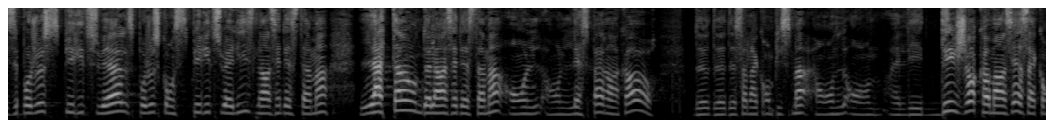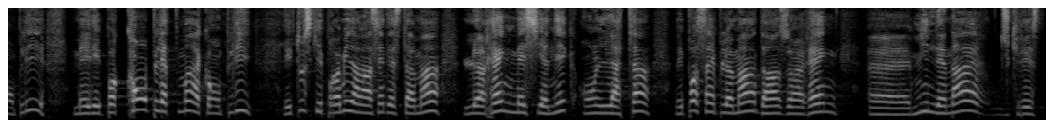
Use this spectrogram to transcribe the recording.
Et ce n'est pas juste spirituel, ce n'est pas juste qu'on spiritualise l'Ancien Testament. L'attente de l'Ancien Testament, on, l'espère encore de, son accomplissement. elle est déjà commencée à s'accomplir, mais elle n'est pas complètement accomplie. Et tout ce qui est promis dans l'Ancien Testament, le règne messianique, on l'attend, mais pas simplement dans un règne euh, millénaire du Christ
